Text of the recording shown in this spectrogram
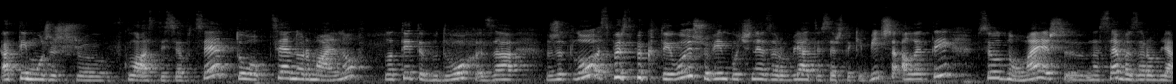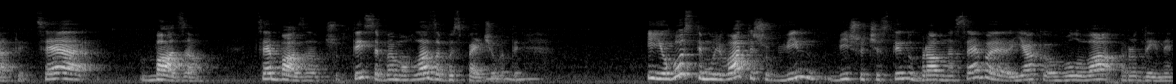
а ти можеш е, вкластися в це, то це нормально платити вдвох за житло з перспективою, що він почне заробляти все ж таки більше, але ти все одно маєш е, на себе заробляти. Це база. Це база, щоб ти себе могла забезпечувати. І його стимулювати, щоб він більшу частину брав на себе як голова родини.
